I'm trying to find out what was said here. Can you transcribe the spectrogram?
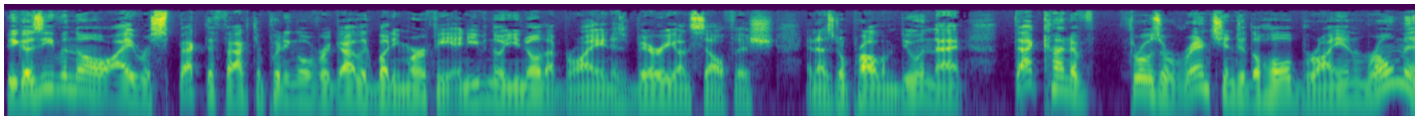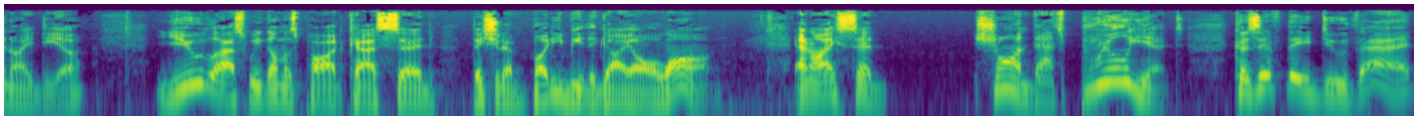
because even though I respect the fact they're putting over a guy like Buddy Murphy, and even though you know that Bryan is very unselfish and has no problem doing that, that kind of throws a wrench into the whole Bryan Roman idea. You last week on this podcast said they should have Buddy be the guy all along. And I said, Sean, that's brilliant. Because if they do that,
